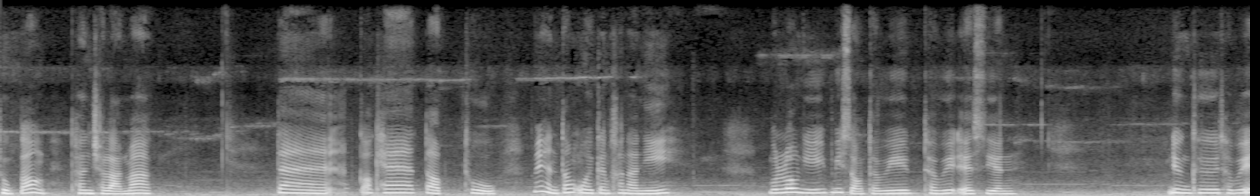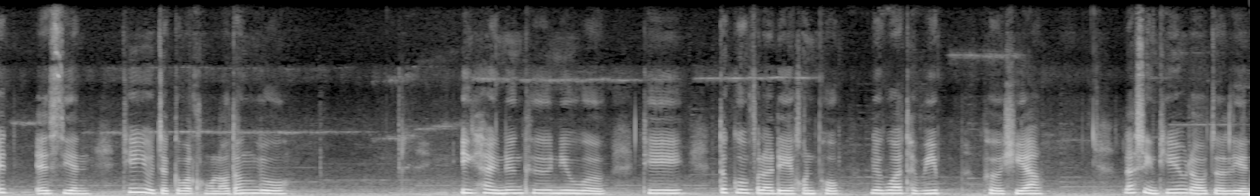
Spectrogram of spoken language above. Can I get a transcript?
ถูกต้องท่านฉลาดมาก แต่ก็แค่ตอบ ถูก ไม่เห็นต้องอวยกันขนาดนี้ บนโลกนี้มีสองทวีปทวีปเอเชียนหนึ่งคือทวีปเอเชียนที่อยู่จักรวรรดิของเราตั้งอยู่ อีกแห่งหนึ่งคือนิวเวิร์กที่ตระกูลฟาราเดย์ค้นพบ เรียกว่าทวีปเพอร์เชียและสิ่งที่เราจะเรียน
